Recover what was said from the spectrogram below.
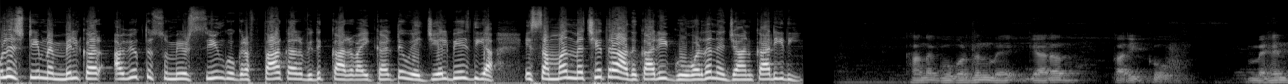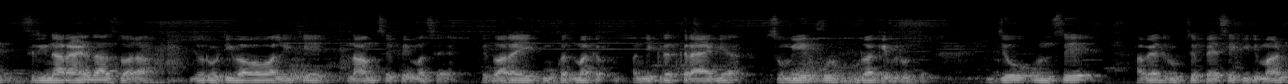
पुलिस टीम ने मिलकर अभियुक्त सुमीर सिंह को गिरफ़्तार कर विधिक कार्रवाई करते हुए जेल भेज दिया। इस संबंध में क्षेत्र अधिकारी गोवर्धन ने जानकारी दी। थाना गोवर्धन में 11 तारीख को महंत श्री नारायण दास द्वारा, जो रोटी बाबा वाली के नाम से फ़ेमस है, के द्वारा एक मुकदमा क- पंजीकृत कराया गया सुमेरपुर भूरा के विरुद्ध, जो उनसे अवैध रूप से पैसे की डिमांड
